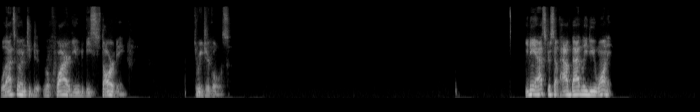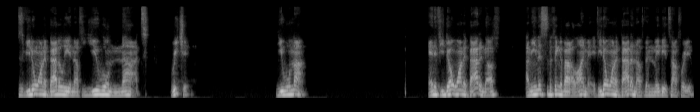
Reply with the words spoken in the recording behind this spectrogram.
Well, that's going to require you to be starving to reach your goals. You need to ask yourself, how badly do you want it? Because if you don't want it badly enough, you will not reach it. You will not. And if you don't want it bad enough, I mean, this is the thing about alignment. If you don't want it bad enough, then maybe it's not for you.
